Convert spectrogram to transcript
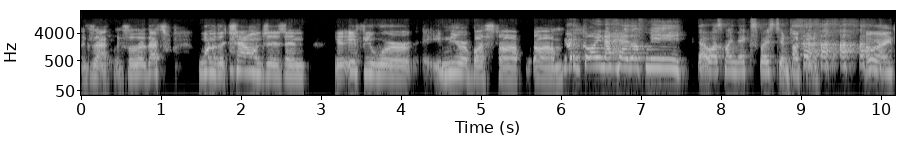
exactly. So that's one of the challenges and if you were near a bus stop. Um, You're going ahead of me. That was my next question. Okay. All right.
